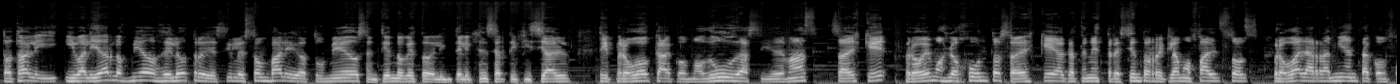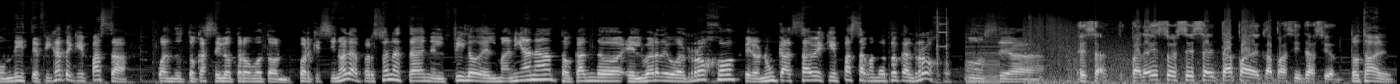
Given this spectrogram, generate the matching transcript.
Total, y, y validar los miedos del otro y decirle, son válidos tus miedos, entiendo que esto de la inteligencia artificial te provoca como dudas y demás. ¿Sabes qué? Probémoslo juntos, ¿sabes qué? Acá tenés 300 reclamos falsos, probá la herramienta, confundiste. Fíjate qué pasa cuando tocas el otro botón. Porque si no, la persona está en el filo del mañana tocando el verde o el rojo, pero nunca sabe qué pasa cuando toca el rojo. O sea. Exacto. Para eso es esa etapa de capacitación. Total,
